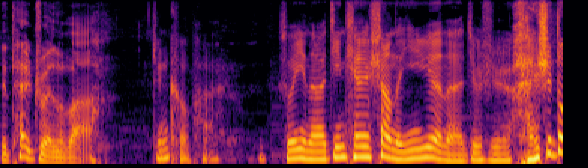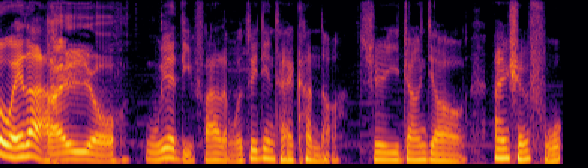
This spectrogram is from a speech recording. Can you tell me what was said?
也太准了吧！真可怕。所以呢，今天上的音乐呢，就是还是窦唯的。哎呦，五月底发的，我最近才看到，是一张叫《安神符》。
